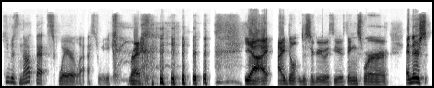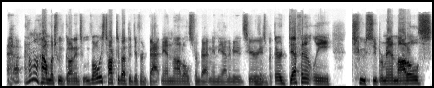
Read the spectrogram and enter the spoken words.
he was not that square last week. right. yeah, I I don't disagree with you. Things were and there's I don't know how much we've gone into. We've always talked about the different Batman models from Batman the animated series, mm-hmm. but there are definitely two Superman models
